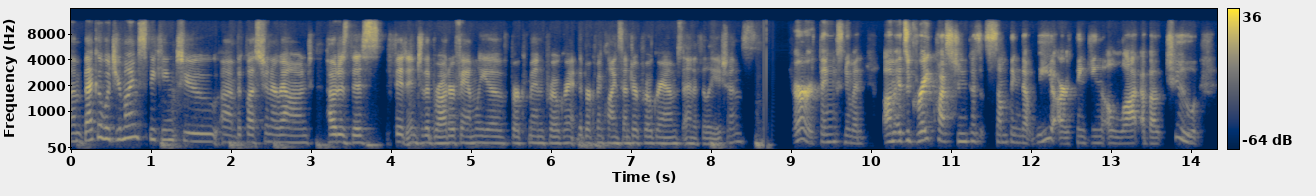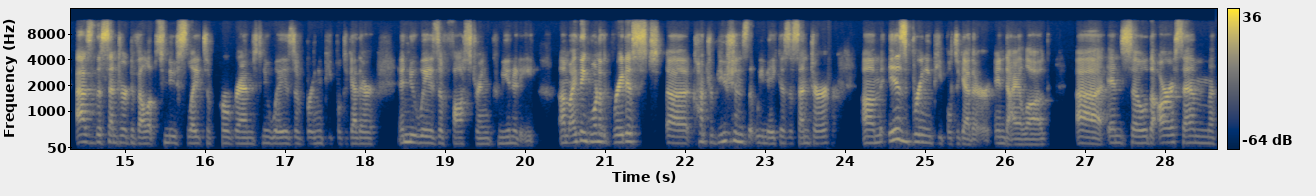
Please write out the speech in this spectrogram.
Um, Becca, would you mind speaking to um, the question around how does this fit into the broader family of Berkman program, the Berkman Klein Center programs and affiliations? Sure, thanks Newman. Um, it's a great question because it's something that we are thinking a lot about too as the center develops new slates of programs, new ways of bringing people together and new ways of fostering community. Um, I think one of the greatest uh, contributions that we make as a center um, is bringing people together in dialogue Uh, and so the RSM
